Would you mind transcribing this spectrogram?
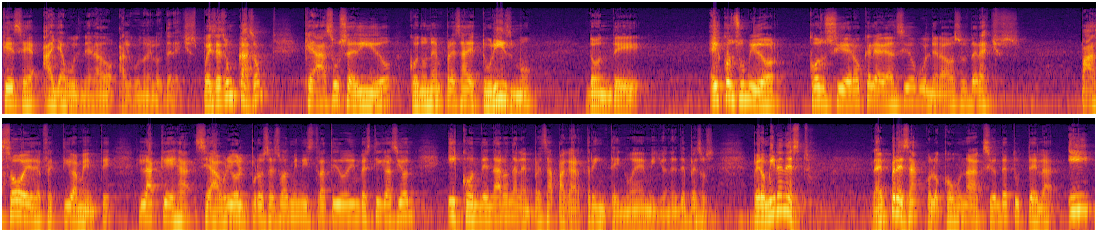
que se haya vulnerado alguno de los derechos. Pues es un caso que ha sucedido con una empresa de turismo donde el consumidor consideró que le habían sido vulnerados sus derechos pasó efectivamente la queja, se abrió el proceso administrativo de investigación y condenaron a la empresa a pagar 39 millones de pesos. Pero miren esto, la empresa colocó una acción de tutela y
